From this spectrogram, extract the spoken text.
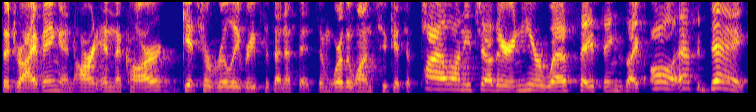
the driving and aren't in the car get to really reap the benefits. And we're the ones who get to pile on each other and hear Wes say things like, oh, F day.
